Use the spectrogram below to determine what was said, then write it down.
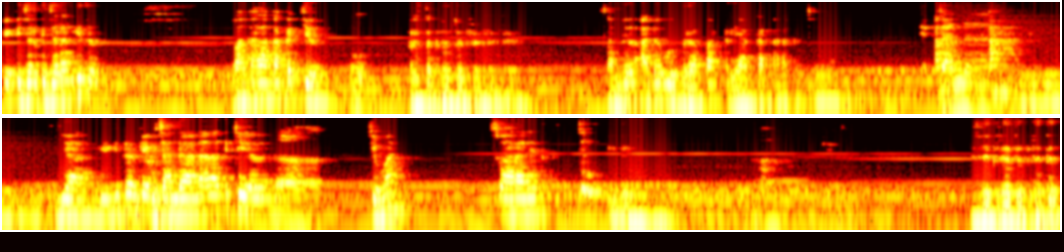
kayak kejar-kejaran gitu. Langkah-langkah kecil. Hmm. Terus deg deg deg deg deg deg. sambil ada beberapa teriakan anak kecil ah, Canda. ah gitu ya kayak gitu kayak bercanda anak-anak kecil Ah. cuman suaranya tuh kecil gitu Ah. Deg, deg.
